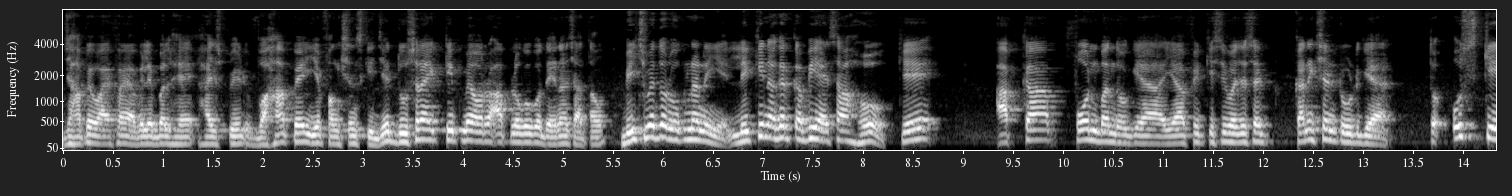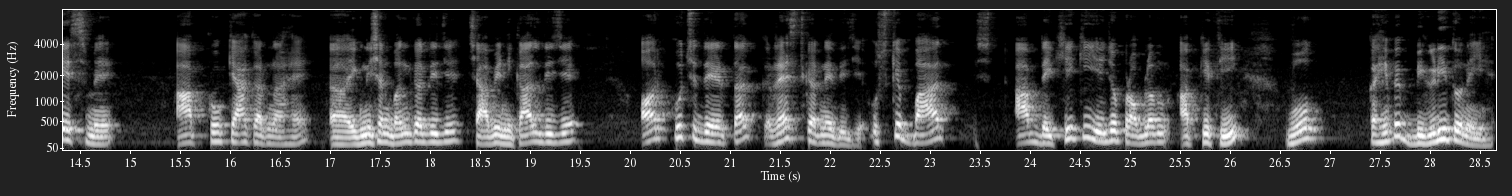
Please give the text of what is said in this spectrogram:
जहाँ पे वाईफाई अवेलेबल है हाई स्पीड वहाँ पे ये फ़ंक्शंस कीजिए। दूसरा एक टिप मैं और आप लोगों को देना चाहता हूँ, बीच में तो रोकना नहीं है, लेकिन अगर कभी ऐसा हो कि आपका फ़ोन बंद हो गया या फिर किसी वजह से कनेक्शन टूट गया तो उस केस में आपको क्या करना है? इग्निशन बंद कर दीजिए, चाबी निकाल दीजिए और कुछ देर तक रेस्ट करने दीजिए। उसके बाद आप देखिए कि ये जो प्रॉब्लम आपकी थी, वो कहीं पे बिगड़ी तो नहीं है।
